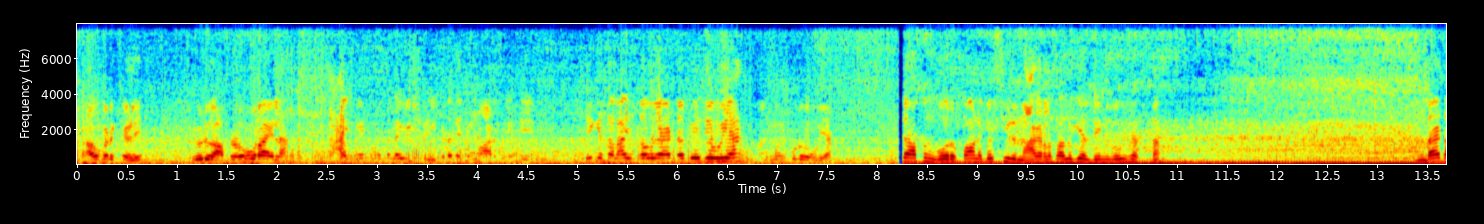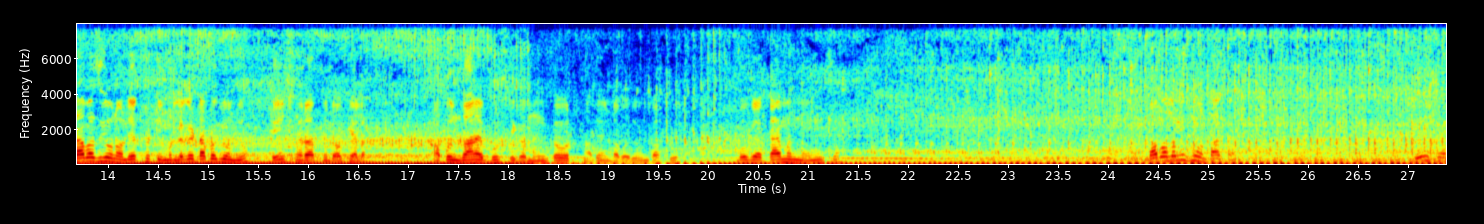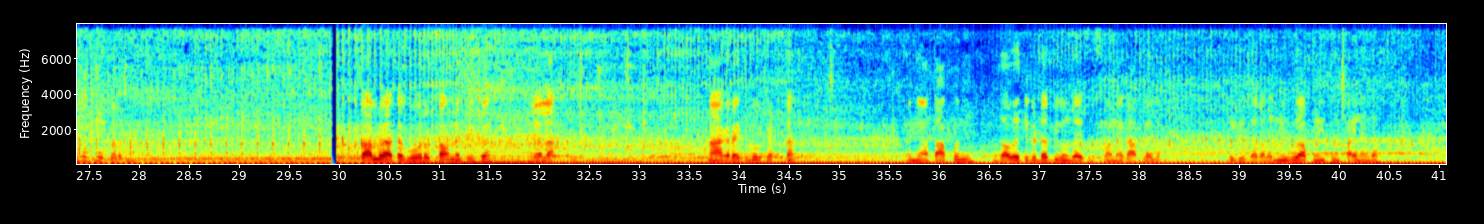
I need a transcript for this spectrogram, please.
अवघड खेळी व्हिडिओ अपलोड होऊ राहिला. काय मिनिट त्याला विषय इकडं. त्याच्यामुळे अडचण ठीक आहे चला आज जाऊया डबे देऊया आणि मग पुढे होऊया. तर आपण गोरख पाहुणे बेस्ट नागरला चालू केलं त्यांनी बघू शकता. डाय डाबाच घेऊन आलो एक एकटी म्हटलं काही डाबा घेऊन येऊ. टेन्शन राहत नाही डोक्याला. आपण जाणार पुढची का मग तर आता डबा देऊन टाकू. बघूया काय म्हणणं आहे डाबा डबा लगेच घेऊन टाका. टेन्शनच नाही करत चालू आहे आता गोरख पाहुण्या तिथं याला. नागरायचं बघू शकता. आणि आता आपण जाऊया तिकडे डबी घेऊन जायचं सोन्या का आपल्याला. ठीक आहे चला आता निघू आपण इथून पहिल्यांदा.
